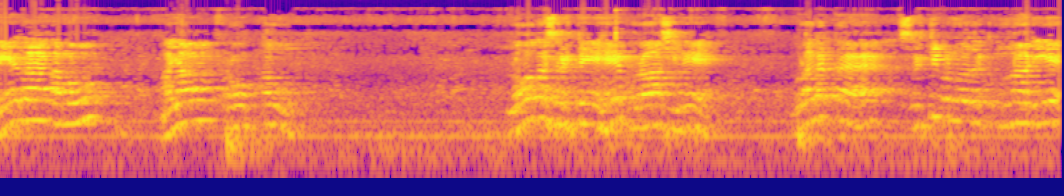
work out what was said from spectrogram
வேதாகமும் மயா புரோக்தம் லோக சிருஷ்டேகே புராசிவே. உலகத்தை சிருஷ்டி பண்ணுவதற்கு முன்னாடியே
